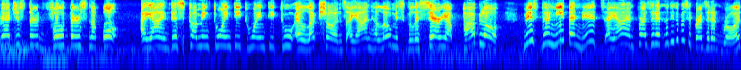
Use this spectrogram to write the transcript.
registered voters na po. Ayan, this coming 2022 elections. Ayan, hello Miss Glyceria Pablo, Miss Donita Nitz. Ayan, President, nandito pa si President Rod?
